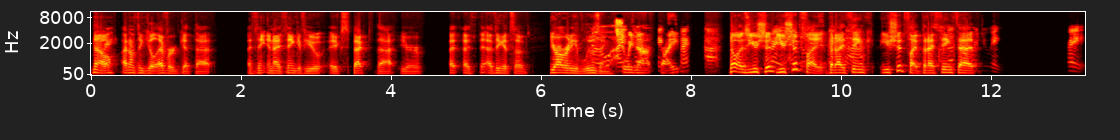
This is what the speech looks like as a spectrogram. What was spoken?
no, Right. I don't think you'll ever get that. I think, and I think if you expect that, you're, I, I, I think it's a, you're already losing. No, Should we don't fight? that. No, as you should, Right, you should fight, but I expect think you should fight, but I So think that, right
